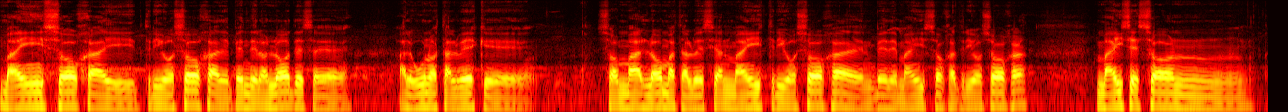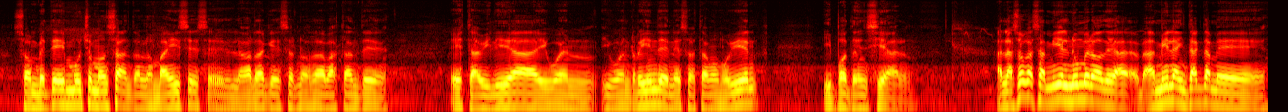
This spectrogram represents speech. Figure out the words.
maíz, soja y trigo soja, depende de los lotes, eh, algunos tal vez que son más lomas, tal vez sean maíz, trigo, soja, en vez de maíz, soja, trigo, soja. Maíces son, son BT, mucho Monsanto en los maíces, eh, la verdad que eso nos da bastante estabilidad y buen, y buen rinde, en eso estamos muy bien, y potencial. A las hojas a mí el número de, a, mí la intacta me,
